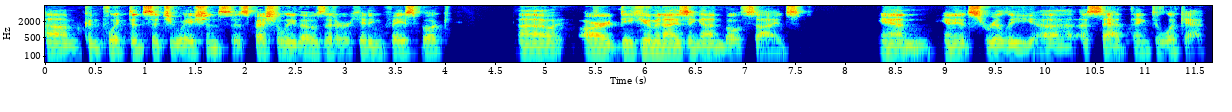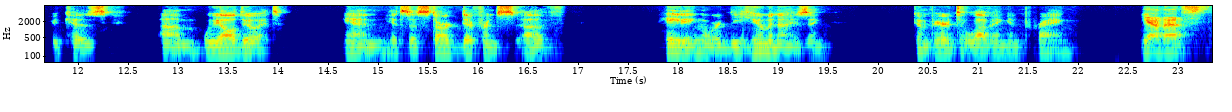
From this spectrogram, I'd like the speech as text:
um, conflicted situations, especially those that are hitting Facebook, uh, are dehumanizing on both sides. And, and it's really a, a sad thing to look at because um, we all do it. And it's a stark difference of hating or dehumanizing compared to loving and praying. Yeah, that's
